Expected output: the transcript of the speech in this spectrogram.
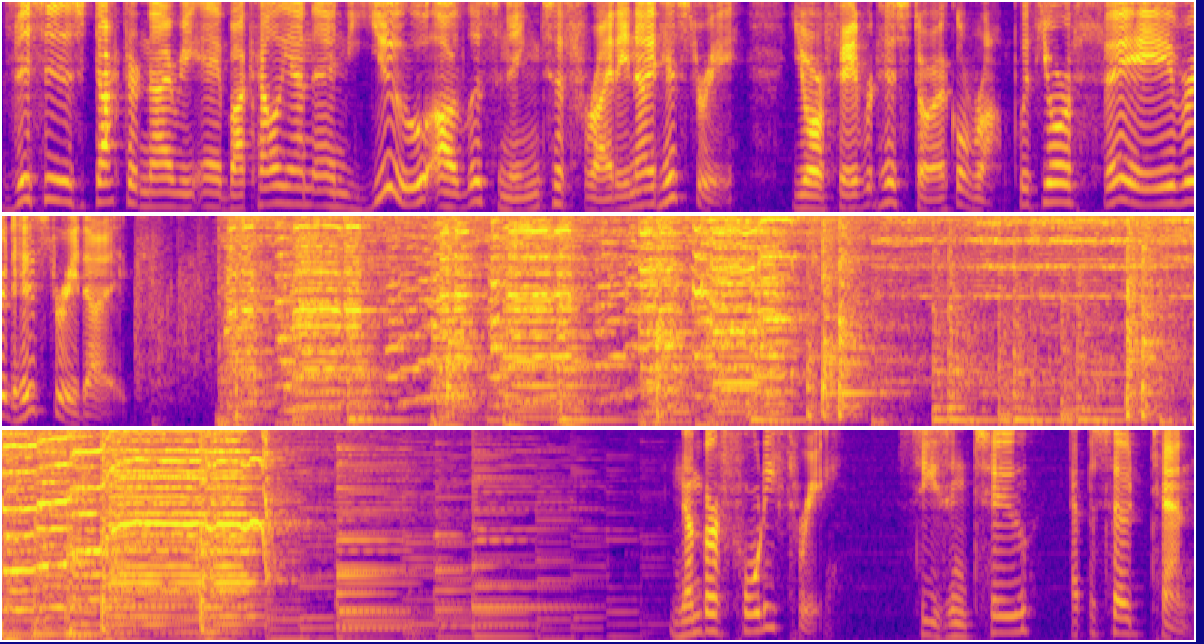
this is Dr. Nyri A. Bakkalian, and you are listening to Friday Night History, your favorite historical romp with your favorite history dyke. Number 43, Season 2, Episode 10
